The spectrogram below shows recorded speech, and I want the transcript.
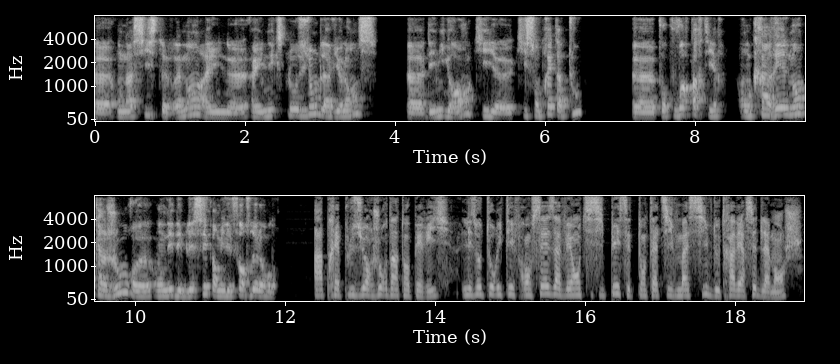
euh, on assiste vraiment à une, à une, explosion de la violence euh, des migrants qui, euh, qui, sont prêts à tout pour pouvoir partir. On craint réellement qu'un jour, on ait des blessés parmi les forces de l'ordre. Après plusieurs jours d'intempéries, les autorités françaises avaient anticipé cette tentative massive de traversée de la Manche.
